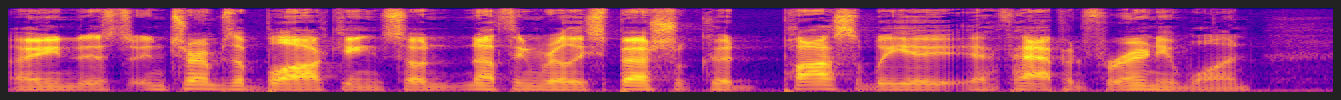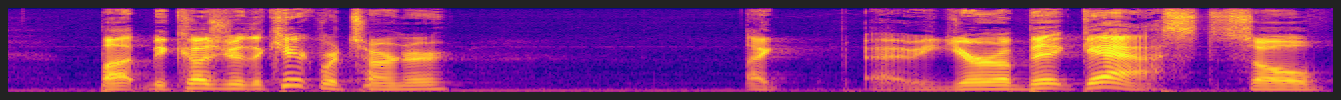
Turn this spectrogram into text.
I mean, in terms of blocking, so nothing really special could possibly have happened for anyone. But because you're the kick returner, like uh, you're a bit gassed. So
